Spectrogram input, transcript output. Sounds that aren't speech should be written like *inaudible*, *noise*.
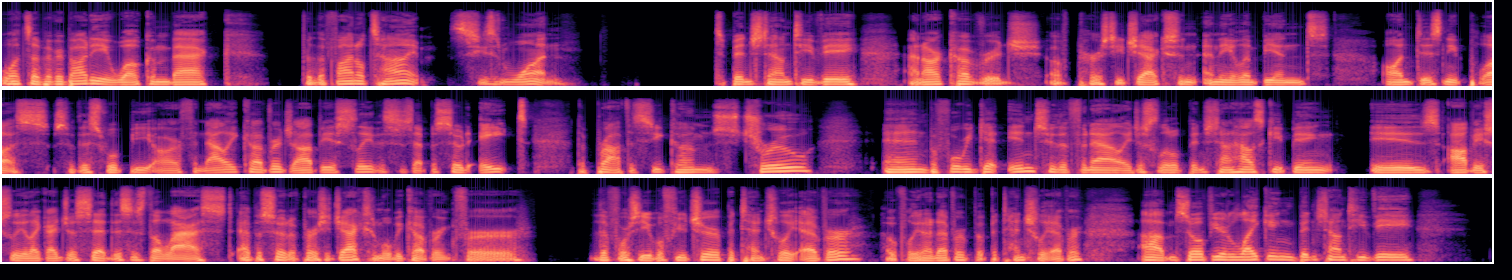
What's up, everybody? Welcome back for the final time, season one, to Bingetown TV and our coverage of Percy Jackson and the Olympians on Disney Plus. So this will be our finale coverage. Obviously, this is episode eight. The prophecy comes true. And before we get into the finale, just a little Bingetown housekeeping is obviously, like I just said, this is the last episode of Percy Jackson we'll be covering for the foreseeable future, potentially ever. Hopefully not ever, but potentially ever. Um, so if you're liking Bingetown TV,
